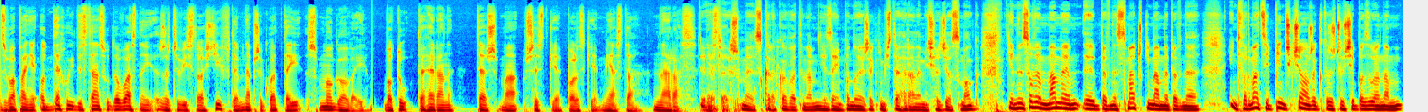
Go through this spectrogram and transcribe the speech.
złapanie oddechu i dystansu do własnej rzeczywistości, w tym na przykład tej smogowej, bo tu Teheran też ma wszystkie polskie miasta na raz. Wiesz, my z Krakowa, to nam nie zaimponujesz jakimś Teheranem, jeśli chodzi o smog. Jednym słowem, mamy y, pewne smaczki, mamy pewne informacje, pięć książek, które rzeczywiście pozwolą nam,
